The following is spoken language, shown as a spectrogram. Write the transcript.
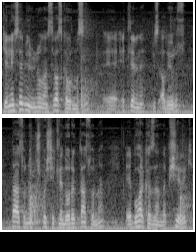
Geleneksel bir ürün olan Sivas kavurması e, etlerini biz alıyoruz. Daha sonra kuşbaşı şeklinde doğradıktan sonra e, buhar kazanında pişirerek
